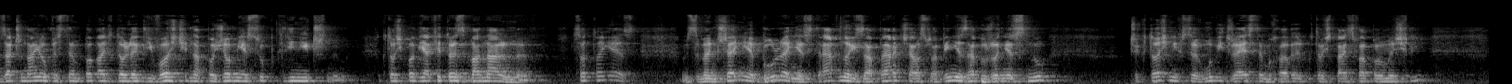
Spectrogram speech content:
zaczynają występować dolegliwości na poziomie subklinicznym. Ktoś powie, jakie to jest banalne. Co to jest? Zmęczenie, bóle, niestrawność, zaparcia, osłabienie, zaburzenie snu? Czy ktoś mi chce wmówić, że jestem chory? Ktoś z Państwa pomyśli?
